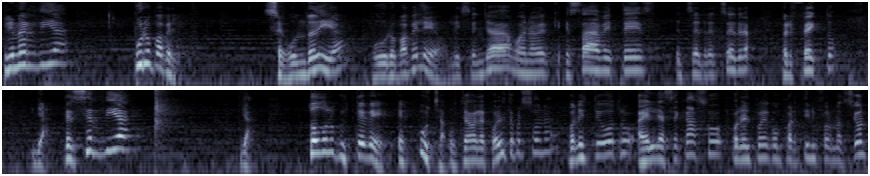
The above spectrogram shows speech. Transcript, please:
primer día, puro papeleo. Segundo día, puro papeleo. Le dicen ya, bueno, a ver qué sabe, test, etcétera, etcétera. Perfecto. Ya. Tercer día, ya. Todo lo que usted ve, escucha, usted habla con esta persona, con este otro, a él le hace caso, con él puede compartir información,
